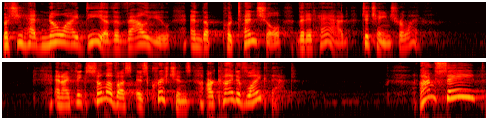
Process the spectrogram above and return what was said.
but she had no idea the value and the potential that it had to change her life. And I think some of us as Christians are kind of like that. I'm saved.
